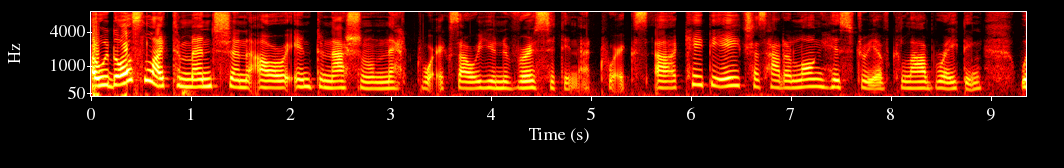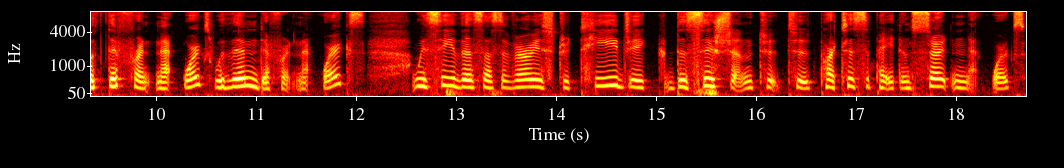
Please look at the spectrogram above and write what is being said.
I would also like to mention our international networks, our university networks. Uh, KTH has had a long history of collaborating with different networks, within different networks. We see this as a very strategic decision to, to participate in certain networks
